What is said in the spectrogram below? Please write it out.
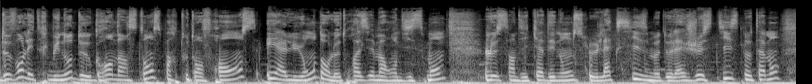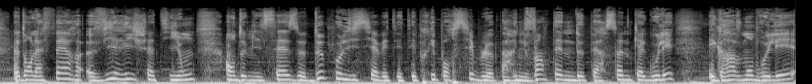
devant les tribunaux de grande instance partout en France et à Lyon, dans le troisième arrondissement. Le syndicat dénonce le laxisme de la justice, notamment dans l'affaire Viry-Châtillon. En 2016, deux policiers avaient été pris pour cible par une vingtaine de personnes cagoulées et gravement brûlées.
